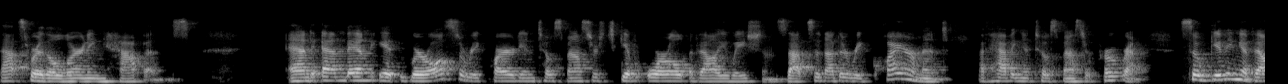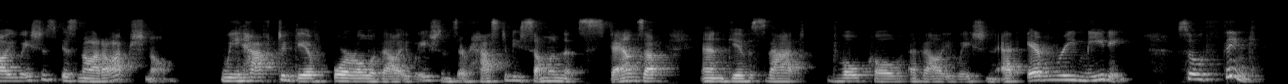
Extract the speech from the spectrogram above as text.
That's where the learning happens. And, and then it, we're also required in Toastmasters to give oral evaluations. That's another requirement of having a Toastmaster program. So giving evaluations is not optional. We have to give oral evaluations. There has to be someone that stands up and gives that vocal evaluation at every meeting. So think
